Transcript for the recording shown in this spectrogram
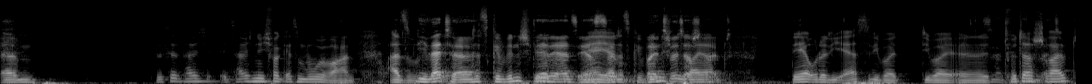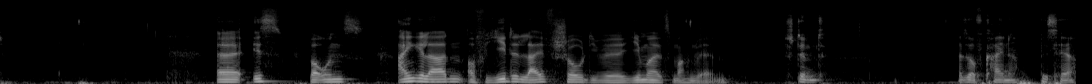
Ähm, das jetzt habe ich jetzt habe ich nicht vergessen, wo wir waren. Also Die Wette, das Gewinnspiel, der, der als ja, erster ja, das bei Gewinnspiel Twitter war ja schreibt. Der oder die erste, die bei die bei äh, Twitter schreibt, äh, ist bei uns eingeladen auf jede Live-Show, die wir jemals machen werden. Stimmt. Also auf keine bisher.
